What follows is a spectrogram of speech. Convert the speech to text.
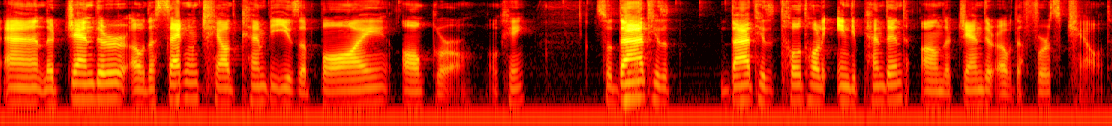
and the gender of the second child can be is a boy or girl okay? So that is that is totally independent on the gender of the first child.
